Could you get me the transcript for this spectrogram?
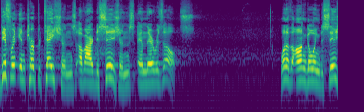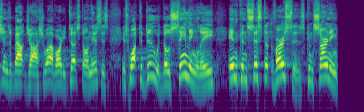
different interpretations of our decisions and their results. One of the ongoing decisions about Joshua, I've already touched on this, is, is what to do with those seemingly inconsistent verses concerning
